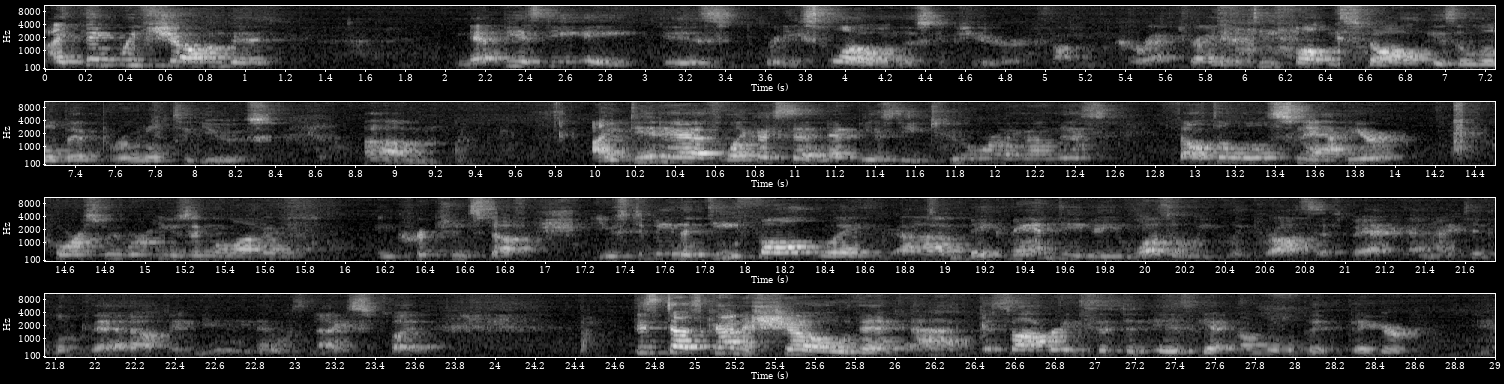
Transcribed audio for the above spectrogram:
I think we've shown that NetBSD 8 is pretty slow on this computer, if I'm correct, right? The default install is a little bit brutal to use. Um, I did have, like I said, NetBSD 2 running on this. Felt a little snappier. Of course, we weren't using a lot of encryption stuff. It Used to be the default, like uh, MakeManDB was a weekly process back then. I did look that up, and yeah, that was nice. But this does kind of show that uh, this operating system is getting a little bit bigger, and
